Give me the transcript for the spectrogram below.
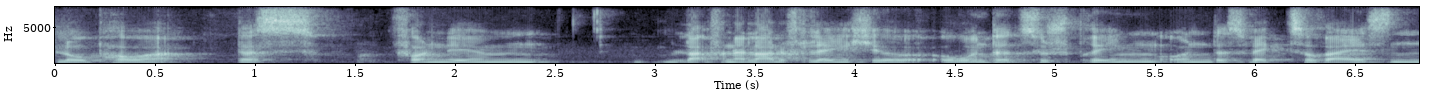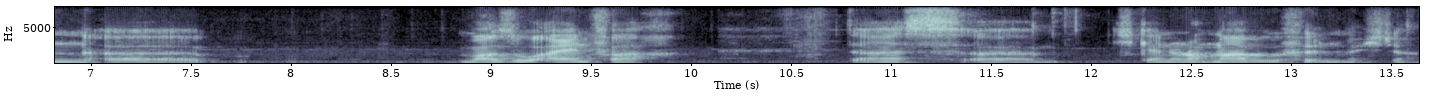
Low Power, das von dem von der Ladefläche runterzuspringen und das wegzureißen, äh, war so einfach, dass äh, ich gerne nochmal würfeln möchte.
